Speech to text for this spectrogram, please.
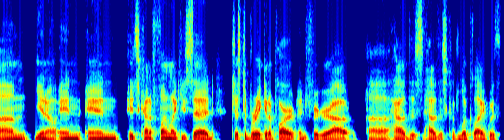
um, you know, and and it's kind of fun, like you said, just to break it apart and figure out uh, how this how this could look like with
